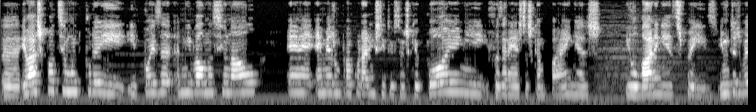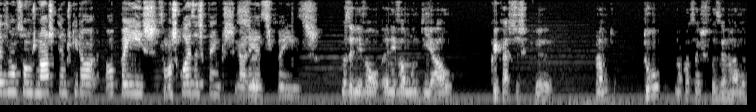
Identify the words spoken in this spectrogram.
Uh, eu acho que pode ser muito por aí. E depois, a, a nível nacional, é, é, mesmo procurar instituições que apoiem e fazerem estas campanhas e levarem a esses países. E muitas vezes não somos nós que temos que ir ao, ao país, são as coisas que têm que chegar certo. a esses países mas a nível, a nível mundial, o que é que achas que. Pronto, tu não consegues fazer nada,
